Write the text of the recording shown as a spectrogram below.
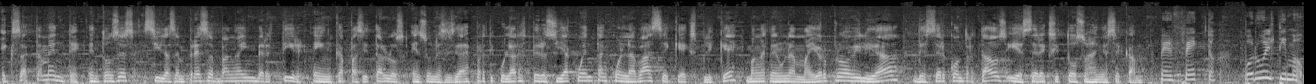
Exactamente. Entonces, si las empresas van a invertir en capacitarlos en sus necesidades particulares, pero si ya cuentan con la base que expliqué, van a tener una mayor probabilidad de ser contratados y de ser exitosos en ese campo. Perfecto. Por último,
